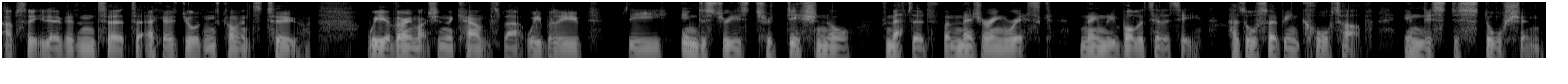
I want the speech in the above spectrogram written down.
absolutely, David. And to, to echo Jordan's comments too, we are very much in the camp that we believe the industry's traditional method for measuring risk, namely volatility, has also been caught up in this distortion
